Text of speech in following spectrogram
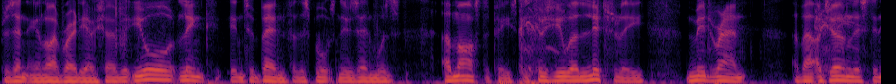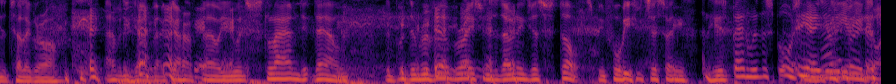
presenting a live radio show. But your link into Ben for the Sports News End was a masterpiece because you were literally mid rant about a journalist in the Telegraph having a go about Gareth Bale. You had slammed it down. The, the reverberations had only just stopped before you just went, and here's Ben with the Sports Yeah, News. you- I've you read got a to,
